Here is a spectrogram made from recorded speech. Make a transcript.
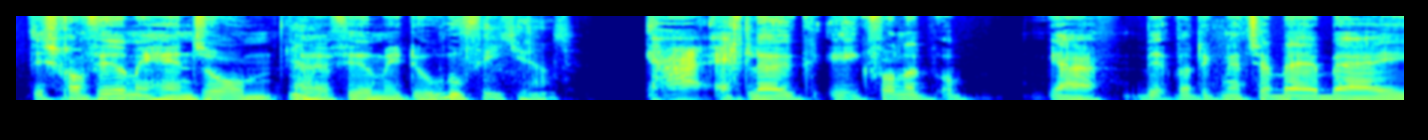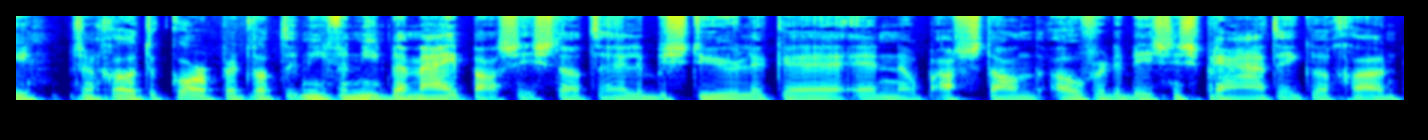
het is gewoon veel meer hands-on, eh, veel meer doen. Hoe vind je dat? Ja, echt leuk. Ik vond het op. Ja, wat ik net zei bij, bij zo'n grote corporate, wat in ieder geval niet bij mij past, is dat hele bestuurlijke en op afstand over de business praten. Ik wil gewoon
